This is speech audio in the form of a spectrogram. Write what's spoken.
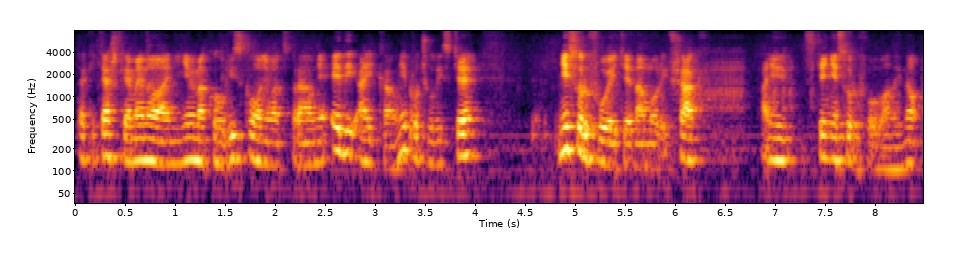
Také ťažké meno, ani neviem ako ho vyskloňovať správne. Edy Aikau, nepočuli ste? Nesurfujete na mori, však ani ste nesurfovali. No,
